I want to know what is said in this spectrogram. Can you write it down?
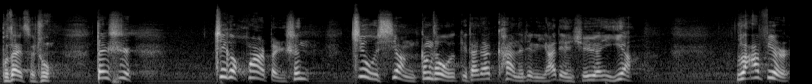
不在此处。但是，这个画本身就像刚才我给大家看的这个雅典学园一样，拉斐尔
